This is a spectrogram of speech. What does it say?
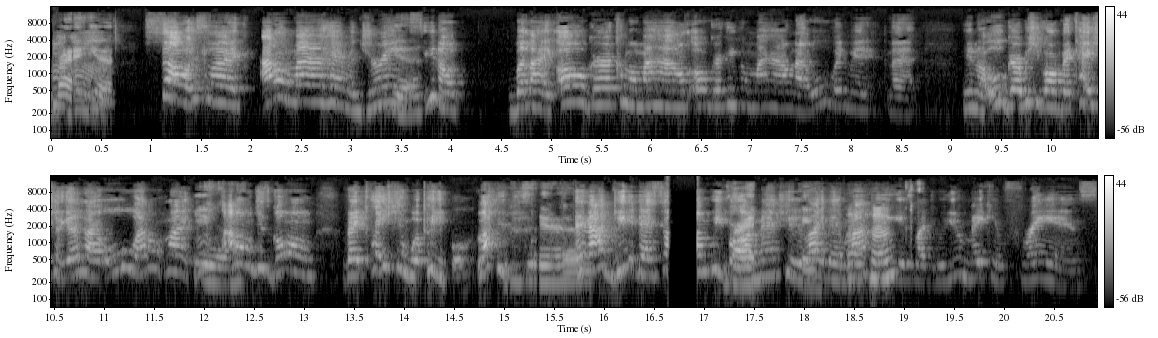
right Mm-mm. yeah So it's like I don't mind having drinks, Yeah. you know, but like, oh girl, come on my house. Oh girl, can you come on my house? Like, oh wait a minute, like, you know, oh girl, we should go on vacation together. Like, oh, I don't like, Yeah. I don't just go on vacation with people. Like, yeah and I get that some, people Right. are naturally like that. My Mhm. thing is like when you're making friends,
